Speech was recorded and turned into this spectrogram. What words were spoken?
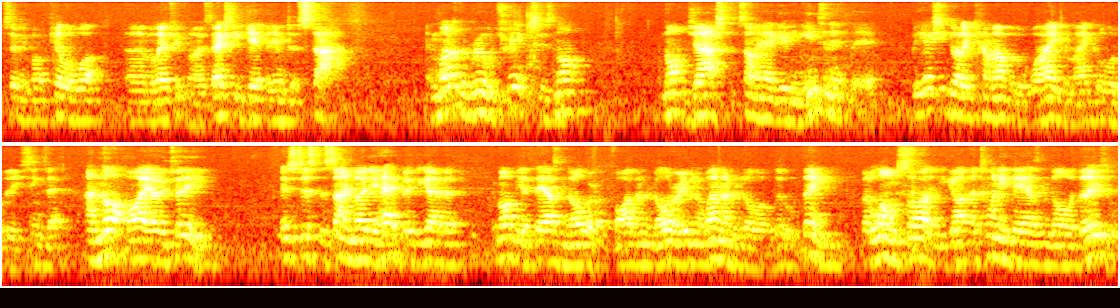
75 kilowatt um, electric motors to actually get them to start. And one of the real tricks is not, not just somehow getting internet there, but you actually got to come up with a way to make all of these things that are not IoT. It's just the same motor you had, but you go, but it might be a $1,000 or $500 or even a $100 little thing, but alongside it you got a $20,000 diesel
